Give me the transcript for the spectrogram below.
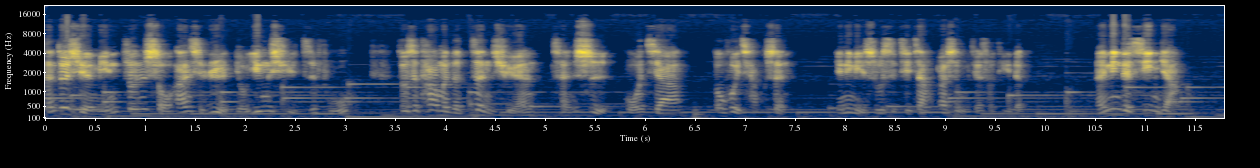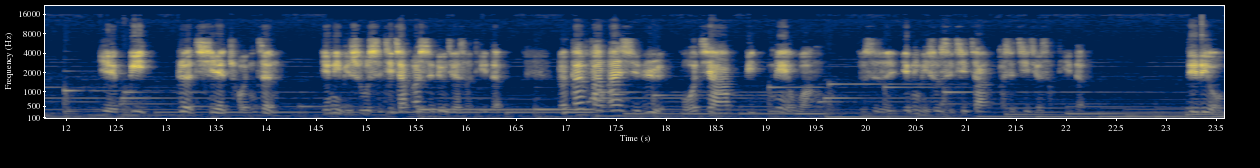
神对选民遵守安息日有应许之福，就是他们的政权、城市、国家都会强盛。耶利米书十七章二十五节所提的，人民的信仰也必热切纯正。耶利米书十七章二十六节所提的，而干犯安息日，国家必灭亡。就是耶利米书十七章二十七节所提的。第六，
